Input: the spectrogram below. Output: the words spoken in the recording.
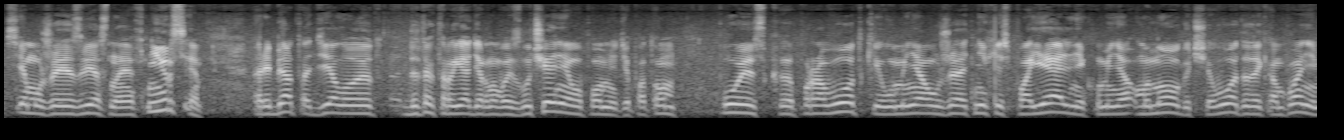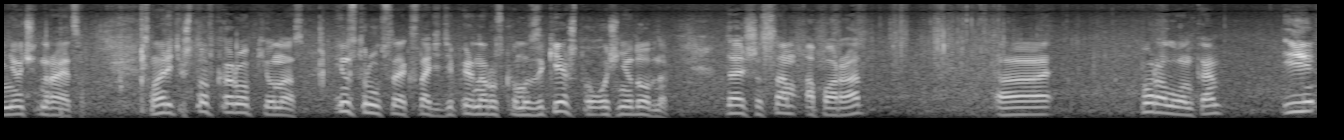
всем уже известная Фнирси. Ребята делают детектор ядерного излучения, вы помните. Потом поиск проводки. У меня уже от них есть паяльник. У меня много чего от этой компании. Мне очень нравится. Смотрите, что в коробке у нас. Инструкция, кстати, теперь на русском языке, что очень удобно. Дальше сам аппарат. э, поролонка и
